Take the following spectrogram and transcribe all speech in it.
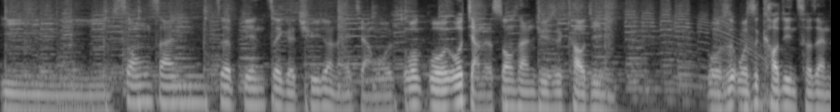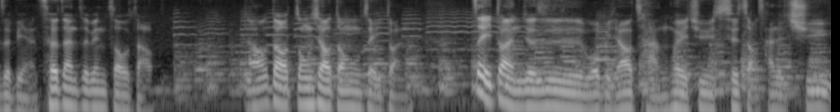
以松山这边这个区段来讲，我我我我讲的松山区是靠近，我是我是靠近车站这边，车站这边周遭，然后到忠孝东路这一段，这一段就是我比较常会去吃早餐的区域，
